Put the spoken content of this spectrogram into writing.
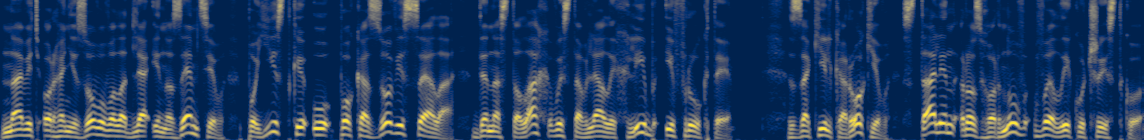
навіть організовувала для іноземців поїздки у показові села, де на столах виставляли хліб і фрукти. За кілька років Сталін розгорнув велику чистку.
